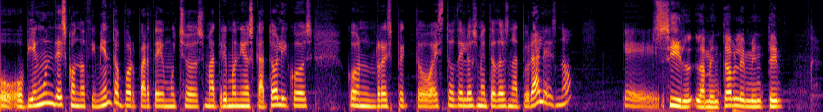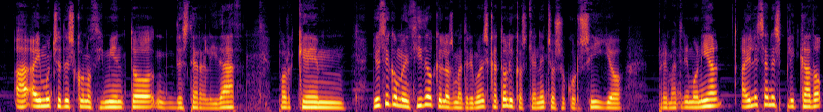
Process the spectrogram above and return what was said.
o, bien un desconocimiento por parte de muchos matrimonios católicos con respecto a esto de los métodos naturales, ¿no? Que... Sí, lamentablemente hay mucho desconocimiento de esta realidad, porque mm, yo estoy convencido que los matrimonios católicos que han hecho su cursillo prematrimonial, ahí les han explicado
